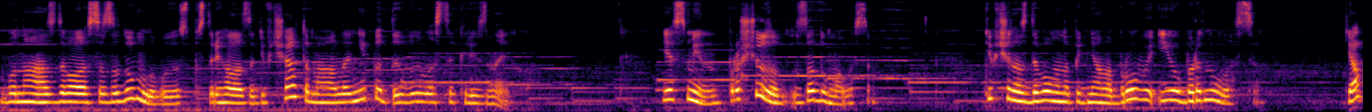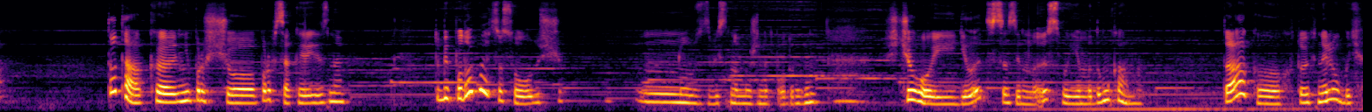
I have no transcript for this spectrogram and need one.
Вона здавалася задумливою, спостерігала за дівчатами, але ніби дивилася крізь них. Ясмін, про що задумалася? Дівчина здивовано підняла брови і обернулася. Я? Та так, е, ні про що, про всяке різне. Тобі подобаються солодощі? Ну, звісно, ми ж не подруги. З чого їй ділитися зі мною своїми думками? Так, е, хто їх не любить.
